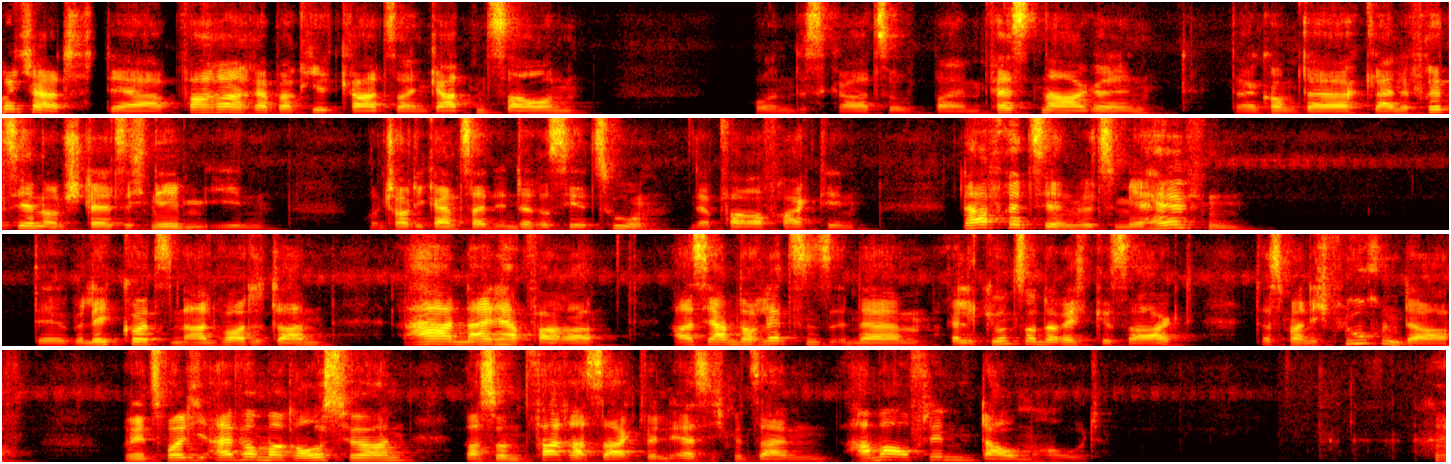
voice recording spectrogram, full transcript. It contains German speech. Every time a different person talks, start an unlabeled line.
Richard, der Pfarrer repariert gerade seinen Gartenzaun und ist gerade so beim Festnageln. Dann kommt der kleine Fritzchen und stellt sich neben ihn und schaut die ganze Zeit interessiert zu. Der Pfarrer fragt ihn, na Fritzchen, willst du mir helfen? Der überlegt kurz und antwortet dann, ah nein, Herr Pfarrer, aber Sie haben doch letztens in dem Religionsunterricht gesagt, dass man nicht fluchen darf. Und jetzt wollte ich einfach mal raushören, was so ein Pfarrer sagt, wenn er sich mit seinem Hammer auf den Daumen haut.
